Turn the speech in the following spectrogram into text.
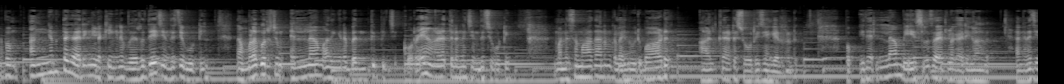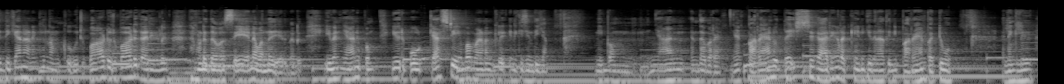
അപ്പം അങ്ങനത്തെ കാര്യങ്ങളിലൊക്കെ ഇങ്ങനെ വെറുതെ ചിന്തിച്ച് കൂട്ടി നമ്മളെക്കുറിച്ചും എല്ലാം അതിങ്ങനെ ബന്ധിപ്പിച്ച് കുറേ ആഴത്തിലങ്ങ് ചിന്തിച്ച് കൂട്ടി മനസ്സമാധാനം കളയുന്ന ഒരുപാട് ആൾക്കാരുടെ സ്റ്റോറീസ് ഞാൻ കേട്ടിട്ടുണ്ട്. അപ്പം ഇതെല്ലാം ബേസ്ലെസ് ആയിട്ടുള്ള കാര്യങ്ങളാണ്. അങ്ങനെ ചിന്തിക്കാനാണെങ്കിൽ നമുക്ക് ഒരുപാട് ഒരുപാട് കാര്യങ്ങൾ നമ്മുടെ ദിവസേന വന്നു ചേരുന്നുണ്ട്. ഈവൻ ഞാനിപ്പം ഈ ഒരു പോഡ്കാസ്റ്റ് ചെയ്യുമ്പോൾ വേണമെങ്കിൽ എനിക്ക് ചിന്തിക്കാം. ഇനിയിപ്പം ഞാൻ എന്താ പറയുക ഞാൻ പറയാൻ ഉദ്ദേശിച്ച കാര്യങ്ങളൊക്കെ എനിക്ക് ഇതിനകത്ത് ഇനി പറയാൻ പറ്റുമോ? അല്ലെങ്കിൽ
